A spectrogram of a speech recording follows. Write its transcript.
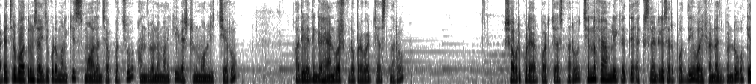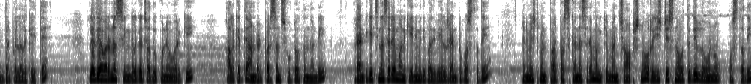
అటాచ్డ్ బాత్రూమ్ సైజు కూడా మనకి స్మాల్ అని చెప్పొచ్చు. అందులోనే మనకి వెస్ట్రన్ మోడల్ ఇచ్చారు. అదేవిధంగా హ్యాండ్ వాష్ కూడా ప్రొవైడ్ చేస్తున్నారు. షవర్ కూడా ఏర్పాటు చేస్తున్నారు. చిన్న ఫ్యామిలీకి అయితే ఎక్సలెంట్గా సరిపోద్ది. వైఫ్ అండ్ హస్బెండ్ ఒక ఇద్దరు పిల్లలకైతే. లేదా ఎవరైనా సింగిల్గా చదువుకునే వారికి వాళ్ళకైతే హండ్రెడ్ పర్సెంట్ సూట్ అవుతుందండి. రెంట్కి ఇచ్చినా సరే మనకి ఎనిమిది పదివేలు రెంట్కి వస్తుంది. ఇన్వెస్ట్మెంట్ పర్పస్కైనా సరే మనకి మంచి ఆప్షను. రిజిస్ట్రేషన్ అవుతుంది లోను వస్తుంది.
